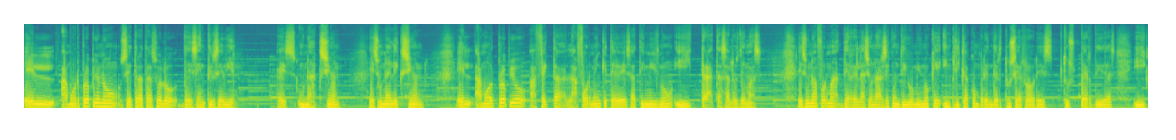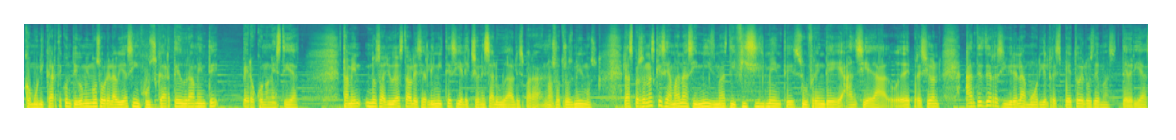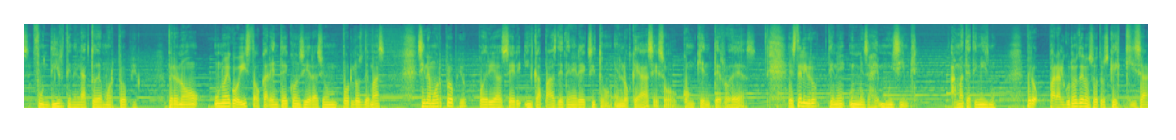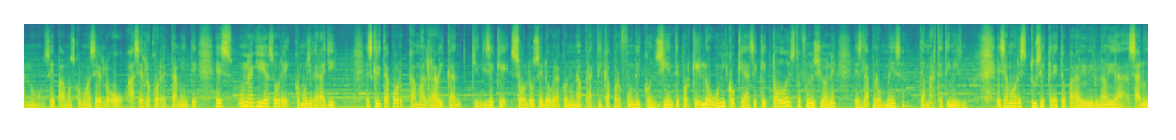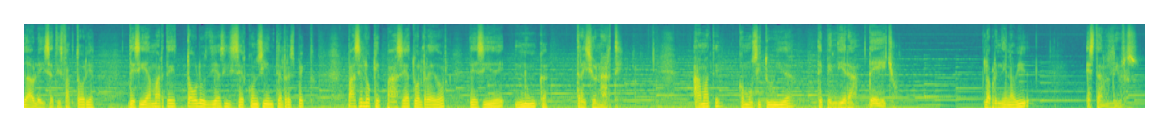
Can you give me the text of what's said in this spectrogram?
El amor propio no se trata solo de sentirse bien, es una acción, es una elección. El amor propio afecta la forma en que te ves a ti mismo y tratas a los demás. Es una forma de relacionarse contigo mismo que implica comprender tus errores, tus pérdidas y comunicarte contigo mismo sobre la vida sin juzgarte duramente pero con honestidad. También nos ayuda a establecer límites y elecciones saludables para nosotros mismos. Las personas que se aman a sí mismas difícilmente sufren de ansiedad o de depresión. Antes de recibir el amor y el respeto de los demás, deberías fundirte en el acto de amor propio, pero no uno egoísta o carente de consideración por los demás. Sin amor propio, podrías ser incapaz de tener éxito en lo que haces o con quien te rodeas. Este libro tiene un mensaje muy simple ámate a ti mismo. Pero para algunos de nosotros que quizá no sepamos cómo hacerlo o hacerlo correctamente, es una guía sobre cómo llegar allí. Escrita por Kamal Ravikant, quien dice que solo se logra con una práctica profunda y consciente, porque lo único que hace que todo esto funcione es la promesa de amarte a ti mismo. Ese amor es tu secreto para vivir una vida saludable y satisfactoria. Decide amarte todos los días y ser consciente al respecto. Pase lo que pase a tu alrededor, decide nunca traicionarte. Ámate como si tu vida dependiera de ello. Lo aprendí en la vida, está en los libros.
